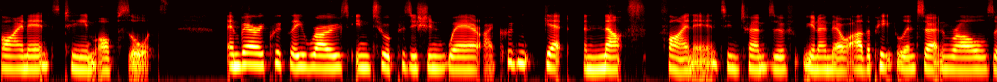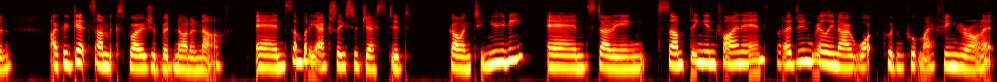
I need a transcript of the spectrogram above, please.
finance team of sorts and very quickly rose into a position where I couldn't get enough finance in terms of, you know, there were other people in certain roles and I could get some exposure, but not enough. And somebody actually suggested going to uni and studying something in finance, but I didn't really know what, couldn't put my finger on it.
